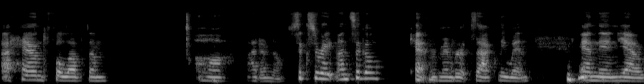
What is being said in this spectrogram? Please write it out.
a handful of them. Oh, I don't know, six or eight months ago. Can't remember exactly when. and then yeah,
